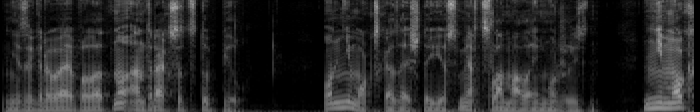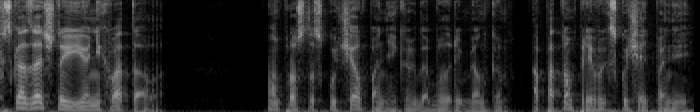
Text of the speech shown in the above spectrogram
Не закрывая полотно, Антракс отступил. Он не мог сказать, что ее смерть сломала ему жизнь. Не мог сказать, что ее не хватало. Он просто скучал по ней, когда был ребенком, а потом привык скучать по ней,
